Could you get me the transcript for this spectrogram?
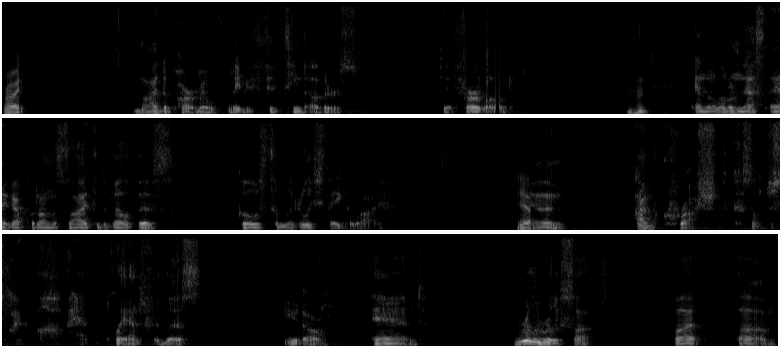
Right. My department with maybe 15 others get furloughed. Mm-hmm and the little nest egg I put on the side to develop this goes to literally staying alive. Yeah. And I'm crushed because I'm just like, oh, I had plans for this, you know, and really, really sucked. But um,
